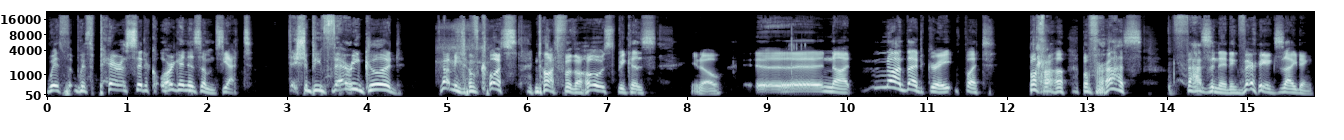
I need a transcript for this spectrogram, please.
with with parasitic organisms yet. They should be very good. I mean, of course, not for the host because you know, uh, not not that great, but but for, but for us, fascinating, very exciting.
